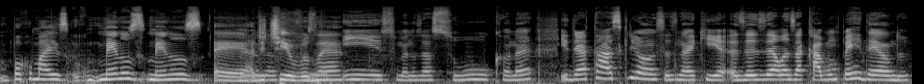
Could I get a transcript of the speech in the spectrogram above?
Um pouco mais, menos, menos, é, menos aditivos, açúcar, né? Isso, menos açúcar, né? Hidratar as crianças, né, que às vezes elas acabam perdendo.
